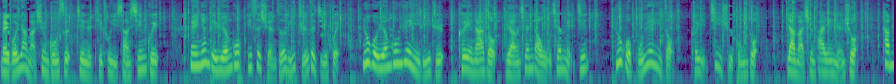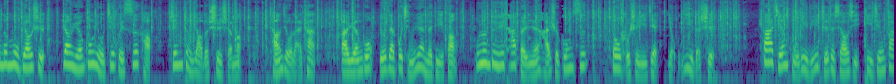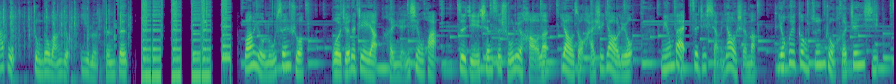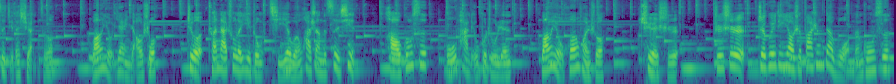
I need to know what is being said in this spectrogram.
美国亚马逊公司近日提出一项新规，每年给员工一次选择离职的机会。如果员工愿意离职，可以拿走两千到五千美金；如果不愿意走，可以继续工作。亚马逊发言人说，他们的目标是让员工有机会思考真正要的是什么。长久来看，把员工留在不情愿的地方，无论对于他本人还是公司，都不是一件有益的事。发钱鼓励离职的消息一经发布，众多网友议论纷纷。网友卢森说：“我觉得这样很人性化，自己深思熟虑好了要走还是要留，明白自己想要什么，也会更尊重和珍惜自己的选择。”网友燕瑶说：“这传达出了一种企业文化上的自信，好公司不怕留不住人。”网友欢欢说：“确实，只是这规定要是发生在我们公司，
